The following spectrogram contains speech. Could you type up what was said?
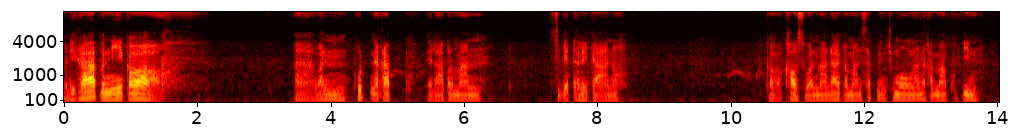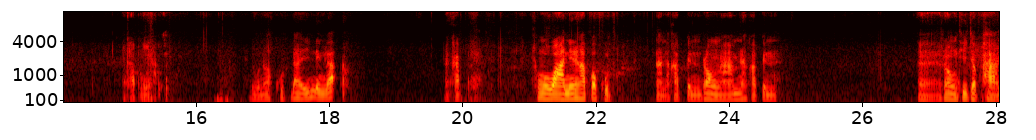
สวัสดีครับ วันนี้ก็วันพุธนะครับ เวลาประมาณ 11นาฬิกาเนาะก็เข้าสวนมาได้ประมาณสักหนึ่งชั่วโมงแล้วนะครับ มาขุดดินนะครับนี่ครับ ดูเนาะขุดได้นิดหนึ่งแล้วนะครับ ช่วงเมื่อวานนี้นะครับ ก็ขุดอ่านะครับ เป็นร่องน้ำนะครับเป็นเอ่อร่องที่จะผ่าน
